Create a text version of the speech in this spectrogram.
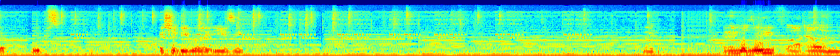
Oop, oops. It should be really easy. Okay. And then we'll leave uh, Ellen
